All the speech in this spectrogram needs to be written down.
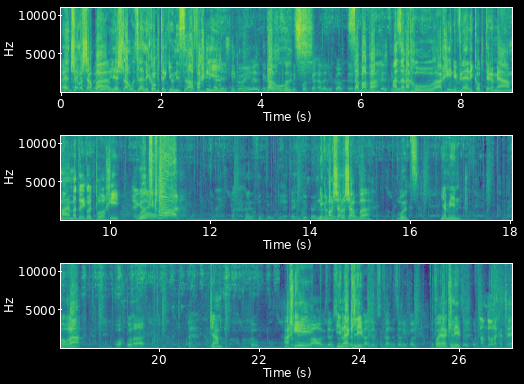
אין שלוש ארבע, יש לרוץ להליקופטר כי הוא נשרף, אחי. אין סיכוי, אין סיכוי. שצריך לקפוץ ככה להליקופטר. סבבה. אז אנחנו, אחי, נבנה הליקופטר מה- מהמדרגות פה, אחי. רוץ. כבר! נגמר שלוש ארבע. רוץ. ימין. אורה. ג'אמפ. אחי, וואו, זה מסוכן, הנה זה הקליפ. פה היה ליפול, קליפ. אסור ליפול. עמדו על הקצה,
